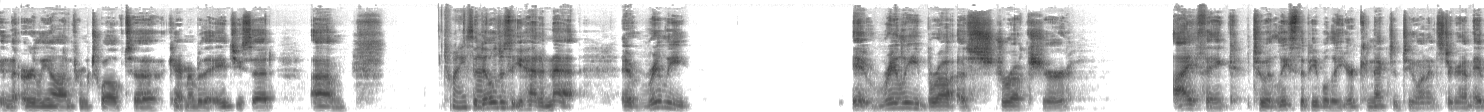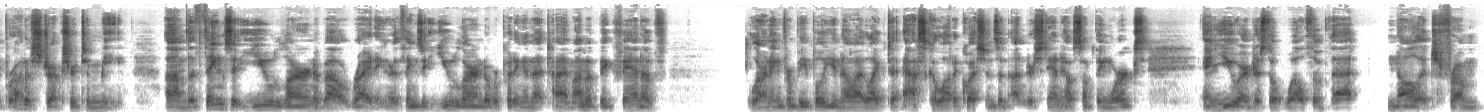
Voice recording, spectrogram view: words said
in the early on from 12 to, I can't remember the age you said, um, 27. the diligence that you had in that, it really, it really brought a structure I think, to at least the people that you're connected to on Instagram, it brought a structure to me um, the things that you learn about writing or the things that you learned over putting in that time. I'm a big fan of learning from people. You know, I like to ask a lot of questions and understand how something works. And you are just a wealth of that knowledge from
